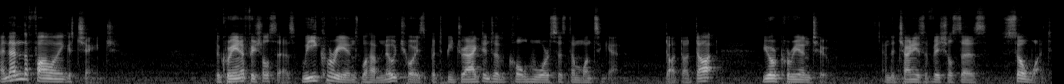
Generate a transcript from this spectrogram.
And then the following exchange. The Korean official says, We Koreans will have no choice but to be dragged into the Cold War system once again. Dot dot dot. You're Korean too. And the Chinese official says, So what?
